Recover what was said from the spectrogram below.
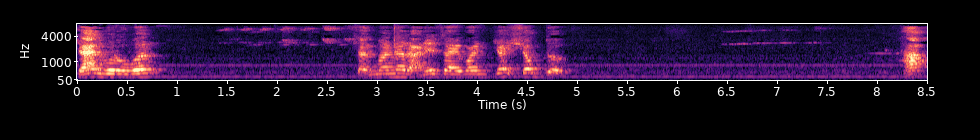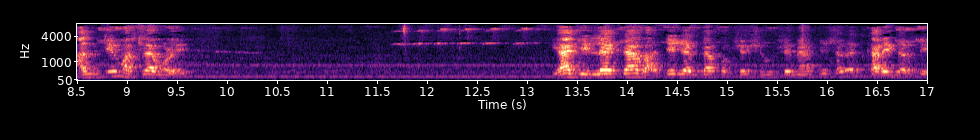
त्याचबरोबर सन्मान्य राणे साहेबांच्या शब्द हा अंतिम असल्यामुळे या जिल्ह्याच्या भारतीय जनता पक्ष शिवसेनाचे सगळेच कार्यकर्ते.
